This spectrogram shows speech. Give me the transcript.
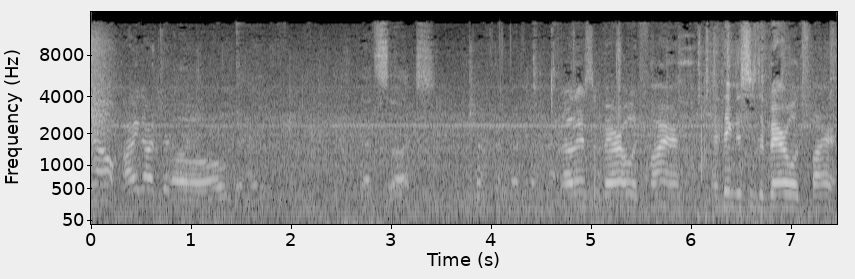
No, I got the. Oh, okay. That sucks. Oh, there's a barrel with fire. I think this is the barrel with fire.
